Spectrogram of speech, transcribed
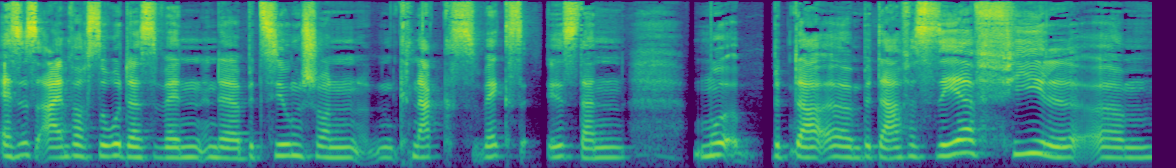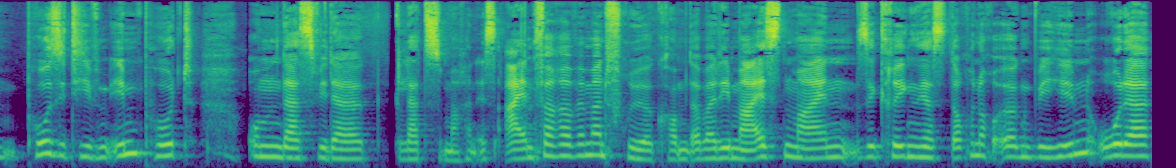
es ist einfach so, dass wenn in der Beziehung schon ein Knacks weg ist, dann äh, bedarf es sehr viel ähm, positiven Input, um das wieder glatt zu machen. Ist einfacher, wenn man früher kommt. Aber die meisten meinen, sie kriegen das doch noch irgendwie hin oder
